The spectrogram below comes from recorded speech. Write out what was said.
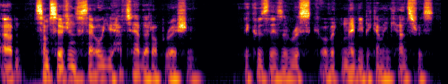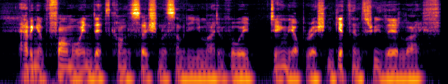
Um, some surgeons say, "Oh, you have to have that operation because there's a risk of it maybe becoming cancerous." Having a far more in-depth conversation with somebody, you might avoid doing the operation, get them through their life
